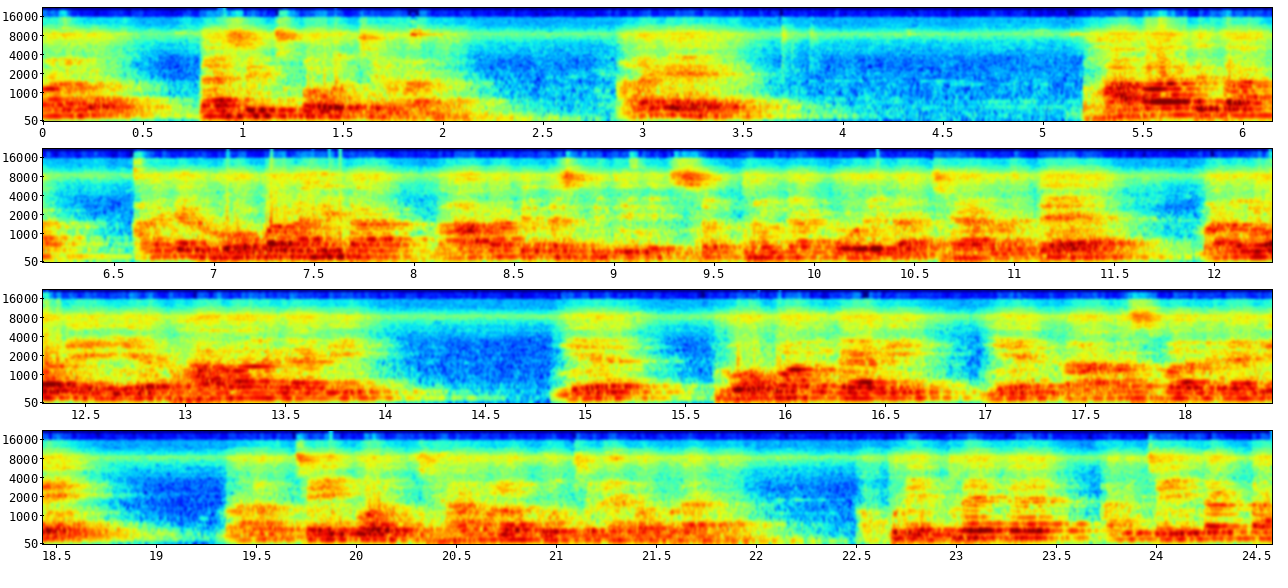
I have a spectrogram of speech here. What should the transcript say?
మనము దర్శించుకోవచ్చు అనమాట అలాగే భావాతీత అలాగే రూపరహిత నామతీత స్థితి నిశ్శబ్దంగా కూడిన ధ్యానం అంటే మనలోని ఏ భావాలు కానీ ఏ రూపాలు కానీ ఏ నామస్మరణ కానీ మనం చేయకూడదు ధ్యానంలో కూర్చునేటప్పుడు అట అప్పుడు ఎప్పుడైతే అవి చేయకుండా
